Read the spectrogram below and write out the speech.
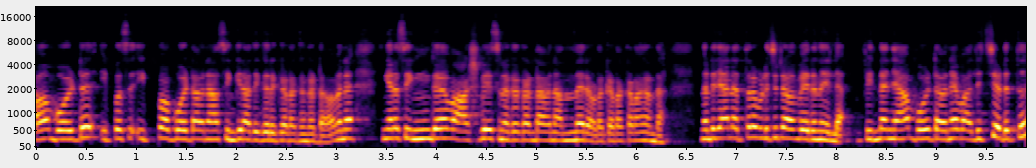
അവൻ പോയിട്ട് ഇപ്പോൾ ഇപ്പോൾ പോയിട്ട് അവൻ ആ സിങ്കിനകത്ത് കയറി കിടക്കും കേട്ടോ. അവന് ഇങ്ങനെ സിങ്ക് വാഷ് ബേസിനൊക്കെ കണ്ട അവൻ അന്നേരം അവിടെ കിടക്കണം കണ്ട. എന്നിട്ട് ഞാൻ എത്ര വിളിച്ചിട്ട് അവൻ വരുന്നില്ല. പിന്നെ ഞാൻ പോയിട്ട് അവനെ വലിച്ചെടുത്ത്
